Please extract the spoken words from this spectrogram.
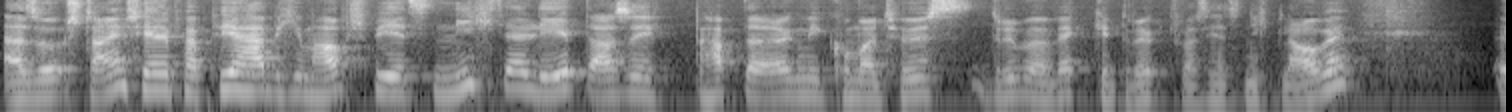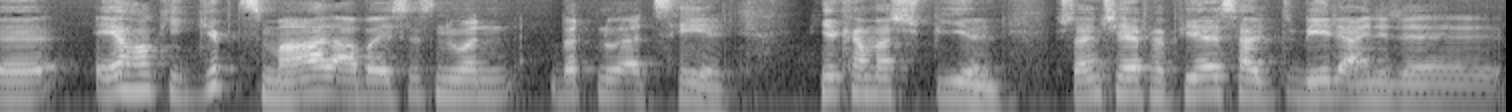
Also Steinschere Papier habe ich im Hauptspiel jetzt nicht erlebt. Also ich habe da irgendwie komatös drüber weggedrückt, was ich jetzt nicht glaube. Äh, Airhockey gibt's mal, aber es ist nur ein, wird nur erzählt. Hier kann man es spielen. Steinschere Papier ist halt, wähle eine der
